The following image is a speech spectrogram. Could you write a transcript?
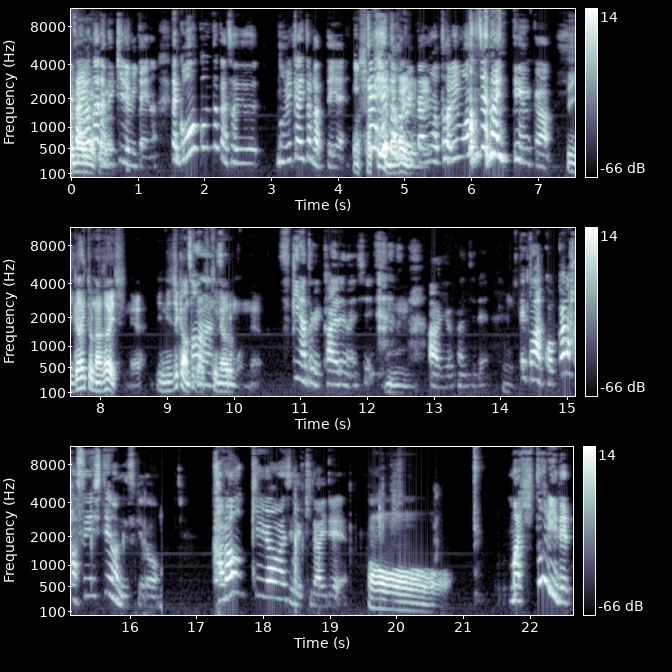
う、さよならできるみたいな。合コンとかそういう飲み会とかって、一尺回変なが長いよねこと言ったらもう取り物じゃないっていうか、で意外と長いしね。2時間とか普通にあるもんね。好きな時帰れないし、うん。ああいう感じでうん。で、まあ、こっから派生してなんですけど、カラオケがマジで嫌いで、ああ。まあ一人で、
